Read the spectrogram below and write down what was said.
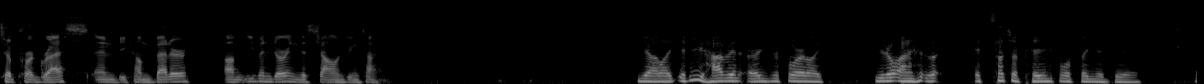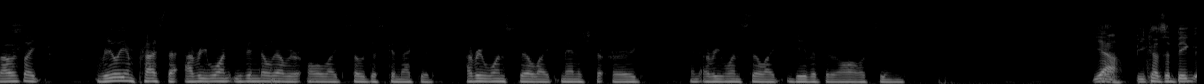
to progress and become better, um, even during this challenging time. Yeah, like if you haven't erged before, like you don't. It's such a painful thing to do. But I was like really impressed that everyone, even though that we were all like so disconnected, everyone still like managed to erg, and everyone still like gave it their all. It seemed. Yeah, Yeah. because a big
